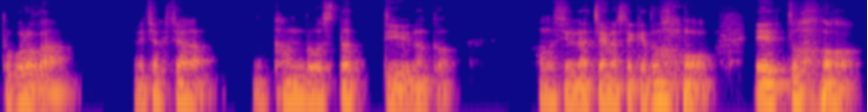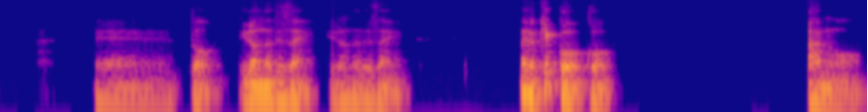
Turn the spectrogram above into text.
ところがめちゃくちゃ感動したっていうなんか話になっちゃいましたけど えっとえっといろんなデザインいろんなデザインなんか結構こうあの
